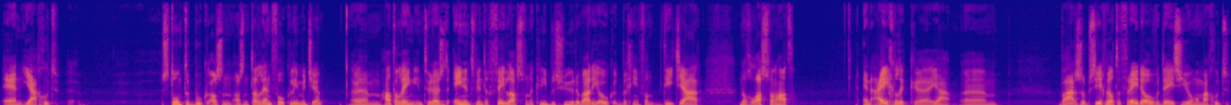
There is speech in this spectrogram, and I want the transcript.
en ja, goed. Stond te boek als een, als een talentvol klimmetje. Um, had alleen in 2021 veel last van een knieblessure, waar hij ook het begin van dit jaar nog last van had. En eigenlijk, uh, ja, um, waren ze op zich wel tevreden over deze jongen. Maar goed,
